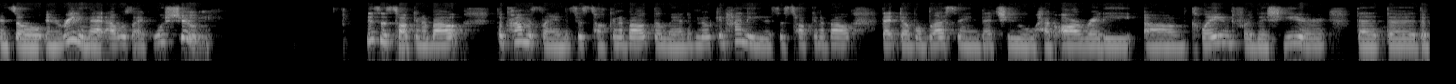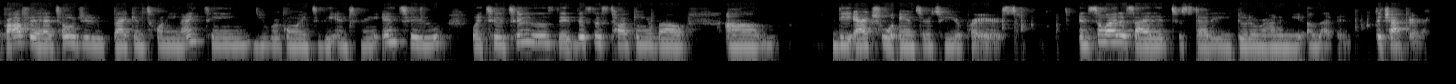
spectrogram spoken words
And so in reading that, I was like, well, shoot, this is talking about the promised land. This is talking about the land of milk and honey. This is talking about that double blessing that you have already um, claimed for this year that the, the prophet had told you back in 2019 you were going to be entering into with two twos. This is talking about um, the actual answer to your prayers. And so I decided to study Deuteronomy 11, the chapter,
